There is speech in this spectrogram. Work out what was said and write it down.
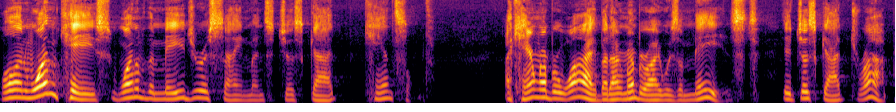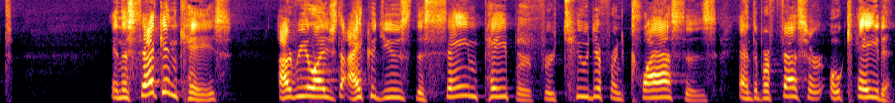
Well, in one case, one of the major assignments just got canceled. I can't remember why, but I remember I was amazed. It just got dropped. In the second case, I realized I could use the same paper for two different classes, and the professor okayed it.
